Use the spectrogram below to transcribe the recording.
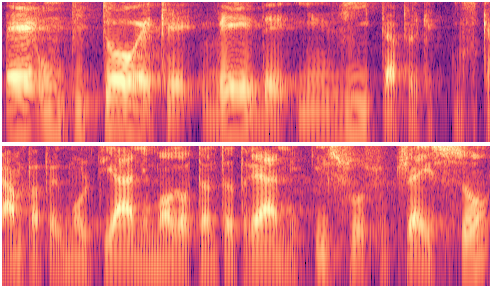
È un pittore che vede in vita, perché campa per molti anni, muore a 83 anni, il suo successo,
